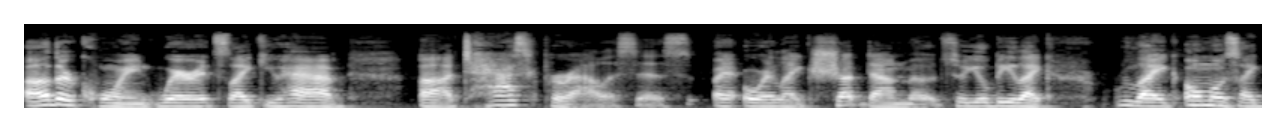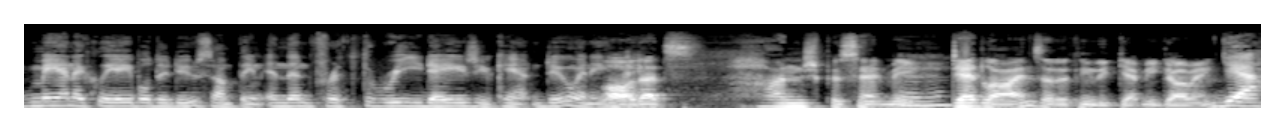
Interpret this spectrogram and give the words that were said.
other coin where it's like you have uh, task paralysis or, or like shutdown mode. So you'll be like like almost like manically able to do something and then for 3 days you can't do anything. Oh, that's hundred percent me. Deadlines are the thing that get me going. Mm-hmm. Yeah.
